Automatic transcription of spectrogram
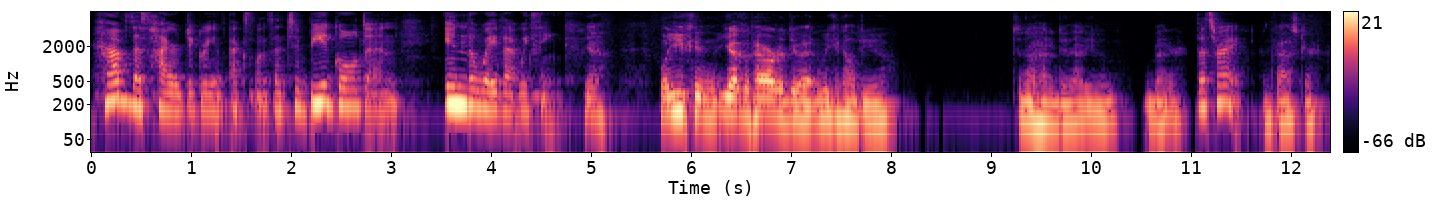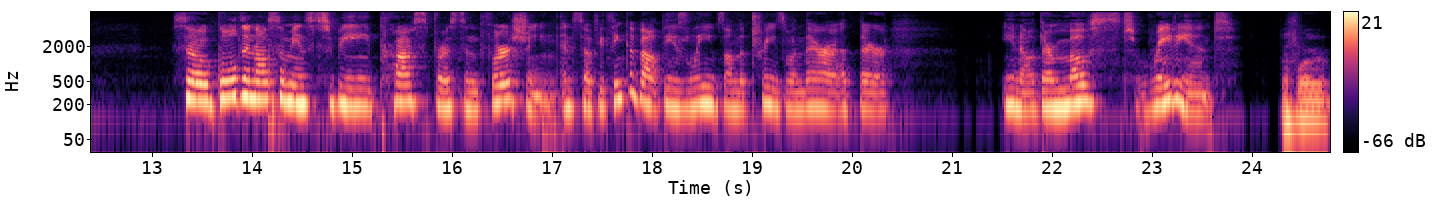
have this higher degree of excellence and to be golden in the way that we think. Yeah. Well, you can. You have the power to do it, and we can help you to know how to do that even better That's right. and faster. So, golden also means to be prosperous and flourishing. And so, if you think about these leaves on the trees when they're at their, you know, their most radiant, Before,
